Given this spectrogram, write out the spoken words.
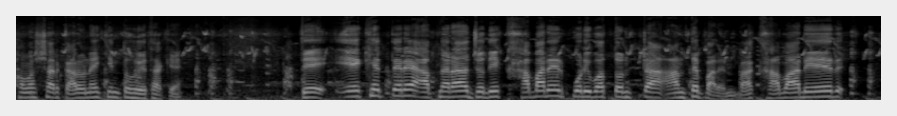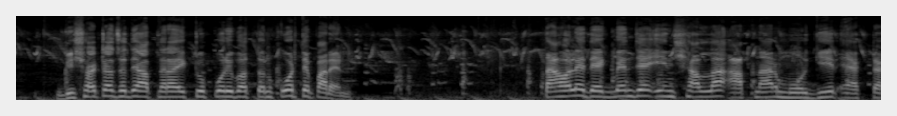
সমস্যার কারণে কিন্তু হয়ে থাকে। তে এক্ষেত্রে আপনারা যদি খাবারের পরিবর্তনটা আনতে পারেন বা খাবারের বিষয়টা যদি আপনারা একটু পরিবর্তন করতে পারেন, তাহলে দেখবেন যে ইনশাল্লাহ আপনার মুরগির একটা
